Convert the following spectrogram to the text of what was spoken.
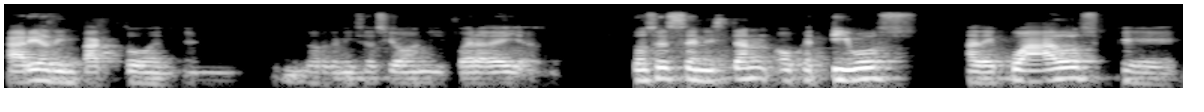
áreas de impacto en, en, la organización y fuera de ella. Entonces se necesitan objetivos adecuados que,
